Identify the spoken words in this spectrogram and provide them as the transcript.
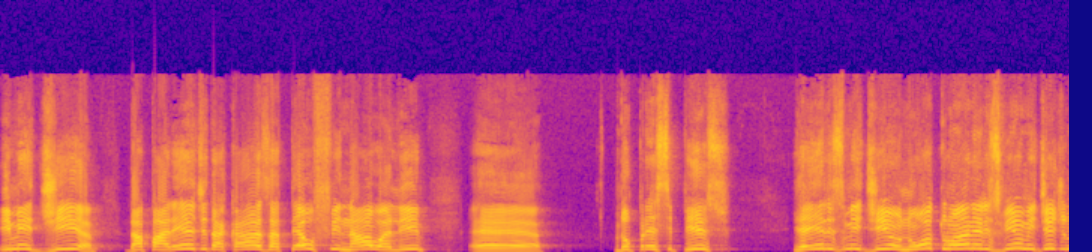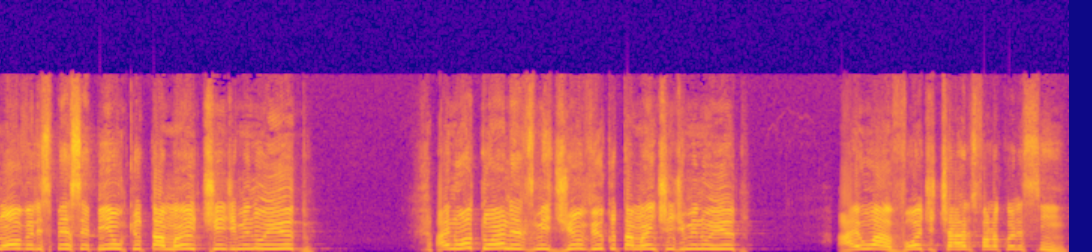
e media da parede da casa até o final ali é, do precipício. E aí eles mediam. No outro ano eles vinham medir de novo, eles percebiam que o tamanho tinha diminuído. Aí no outro ano eles mediam, viu que o tamanho tinha diminuído. Aí o avô de Charles fala com ele assim:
